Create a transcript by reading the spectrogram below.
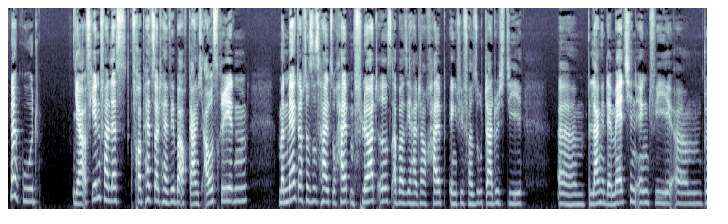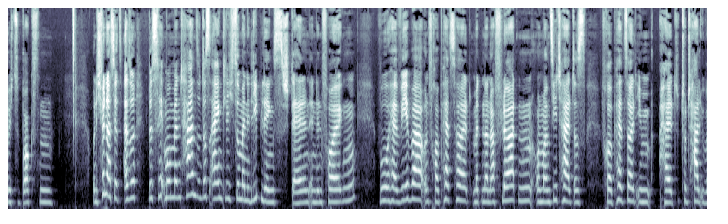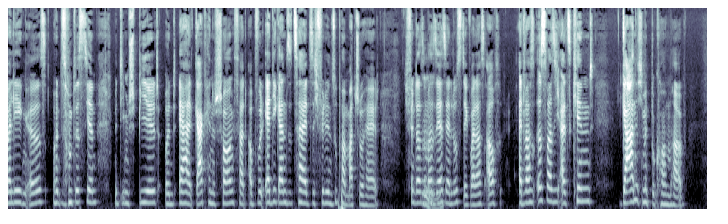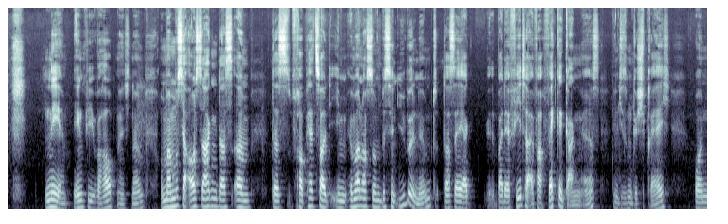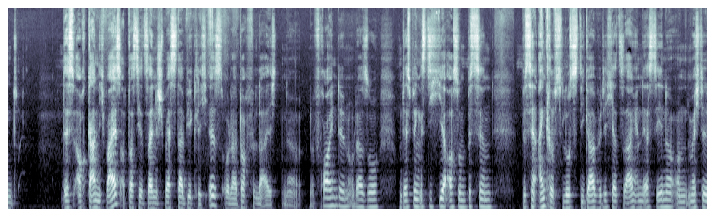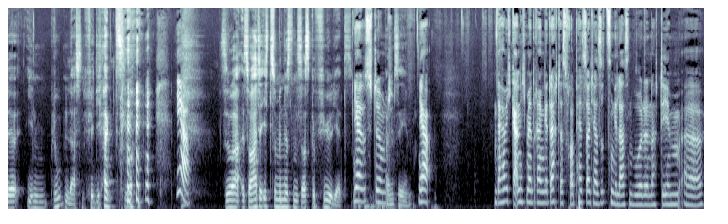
Na gut. Ja, auf jeden Fall lässt Frau Petzold Herr Weber auch gar nicht ausreden. Man merkt auch, dass es halt so halb ein Flirt ist, aber sie halt auch halb irgendwie versucht, dadurch die ähm, Belange der Mädchen irgendwie ähm, durchzuboxen. Und ich finde das jetzt, also bis momentan sind das eigentlich so meine Lieblingsstellen in den Folgen, wo Herr Weber und Frau Petzold miteinander flirten und man sieht halt, dass Frau Petzold ihm halt total überlegen ist und so ein bisschen mit ihm spielt und er halt gar keine Chance hat, obwohl er die ganze Zeit sich für den Supermacho hält. Ich finde das mhm. immer sehr, sehr lustig, weil das auch etwas ist, was ich als Kind gar nicht mitbekommen habe. Nee, irgendwie überhaupt nicht. Ne? Und man muss ja auch sagen, dass, ähm, dass Frau Petzold ihm immer noch so ein bisschen übel nimmt, dass er ja bei der Fete einfach weggegangen ist in diesem Gespräch und das auch gar nicht weiß, ob das jetzt seine Schwester wirklich ist oder doch vielleicht eine, eine Freundin oder so. Und deswegen ist die hier auch so ein bisschen, bisschen eingriffslustiger, würde ich jetzt sagen, in der Szene und möchte ihn bluten lassen für die Aktion. ja. So, so hatte ich zumindest das Gefühl jetzt. Ja, das stimmt. Beim Sehen. Ja. Da habe ich gar nicht mehr dran gedacht, dass Frau Petzold ja sitzen gelassen wurde, nachdem äh,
